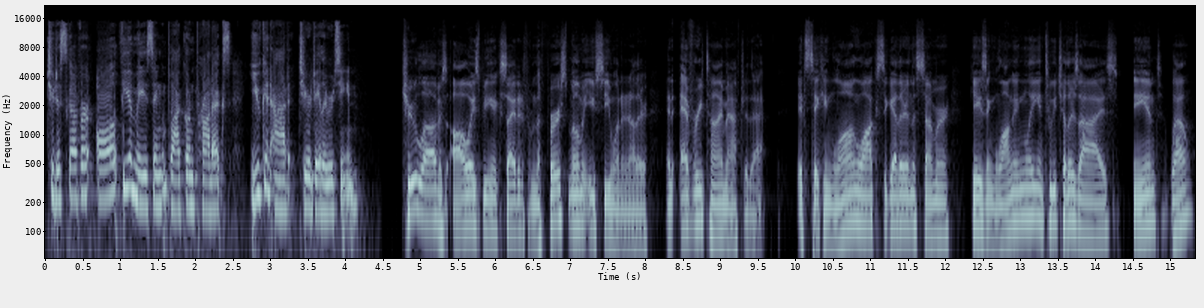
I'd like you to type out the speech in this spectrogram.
to discover all the amazing black owned products you can add to your daily routine. True love is always being excited from the first moment you see one another and every time after that. It's taking long walks together in the summer, gazing longingly into each other's eyes, and, well,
